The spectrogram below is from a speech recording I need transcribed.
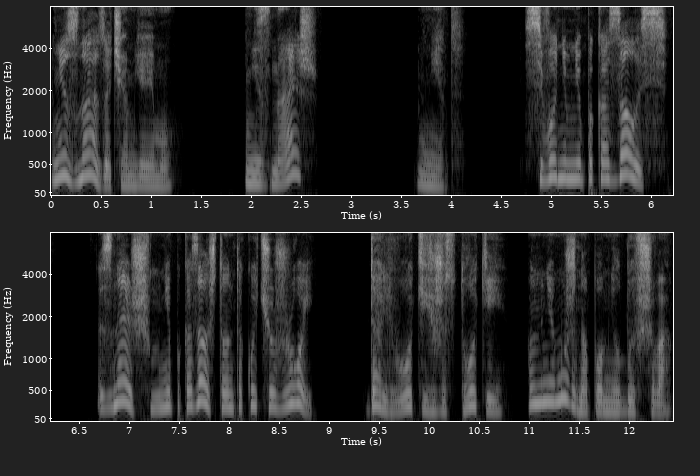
Не знаю, зачем я ему. Не знаешь? Нет. Сегодня мне показалось... Знаешь, мне показалось, что он такой чужой, Далекий, жестокий. Он мне мужа напомнил бывшего.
